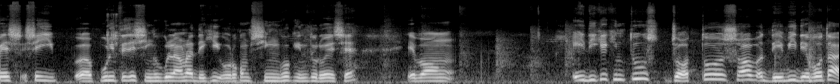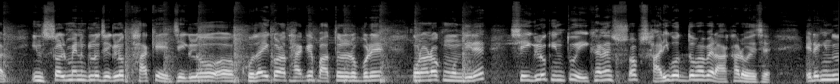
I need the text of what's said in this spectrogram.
বেশ সেই পুরীতে যে সিংহগুলো আমরা দেখি, ওরকম সিংহ কিন্তু রয়েছে এবং এইদিকে কিন্তু যত সব দেবী দেবতার ইনস্টলমেন্টগুলো যেগুলো থাকে, যেগুলো খোদাই করা থাকে পাথরের ওপরে কোনারক মন্দিরে, সেইগুলো কিন্তু এইখানে সব সারিবদ্ধভাবে রাখা রয়েছে। এটা কিন্তু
